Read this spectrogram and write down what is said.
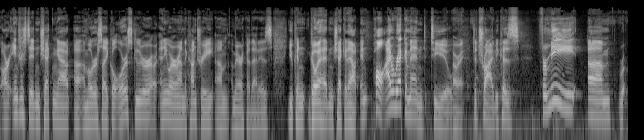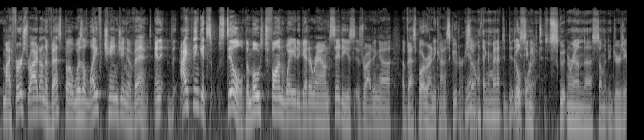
are interested in checking out a, a motorcycle or a scooter or anywhere around the country, um, America that is, you can go ahead and check it out. And Paul, I recommend to you All right. to try because for me, um, r- my first ride on a Vespa was a life changing event. And it, th- I think it's still the most fun way to get around cities is riding a, a Vespa or any kind of scooter. Yeah, so I think I might have to do this. Go See for me it. Scooting around uh, Summit, New Jersey.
